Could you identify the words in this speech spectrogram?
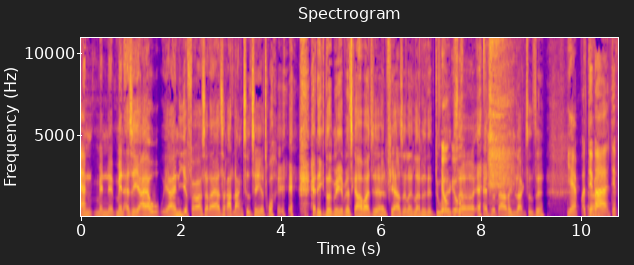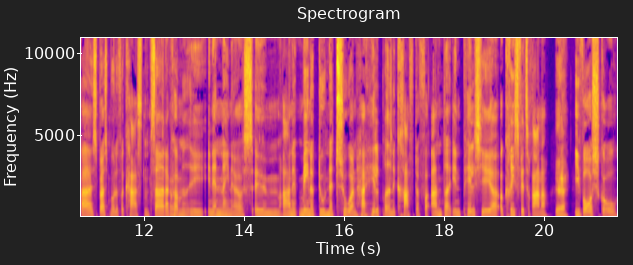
Ja. Men, men, øh, men altså, jeg er jo jeg er 49, så der er altså ret lang tid til. Jeg tror, at det ikke noget med, at man skal arbejde til 70 eller et eller andet. Du, jo, ikke? Jo. Så, altså, der er rimelig lang tid til. Ja, og det, ja. Var, det var spørgsmålet fra Karsten. Så er der ja. kommet en anden en af os. Øhm, Rane, mener du, naturen har helbredende kræfter for andre end pelsjæger og krigsveteraner ja. i vores skove?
